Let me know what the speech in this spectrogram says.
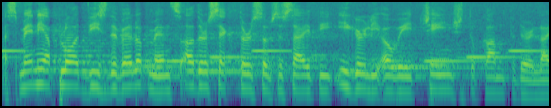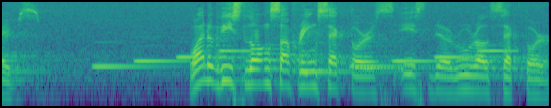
As many applaud these developments, other sectors of society eagerly await change to come to their lives. One of these long-suffering sectors is the rural sector.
